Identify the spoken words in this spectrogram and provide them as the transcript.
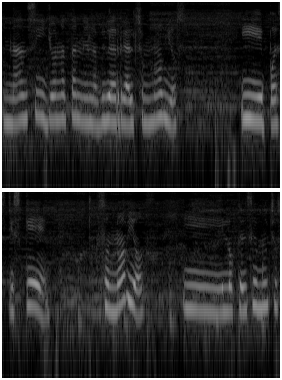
Nancy y Jonathan en la vida real son novios. Y pues es que son novios y lo que dicen muchos.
